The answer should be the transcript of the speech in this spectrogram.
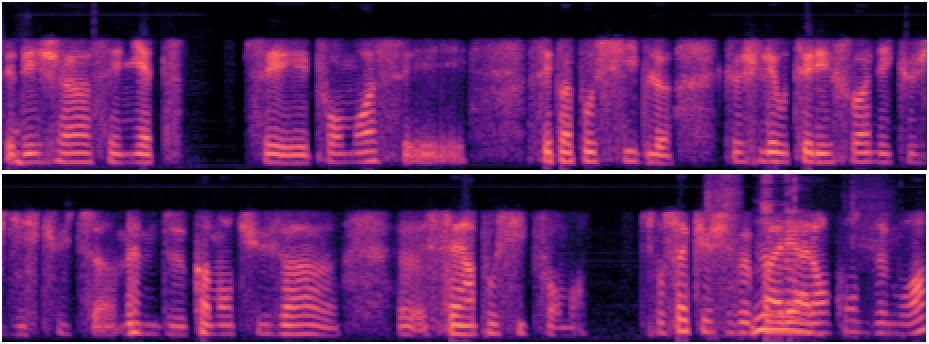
C'est déjà, c'est niette. C'est pour moi, c'est c'est pas possible que je l'ai au téléphone et que je discute euh, même de comment tu vas. euh, c'est impossible pour moi. C'est pour ça que je veux Non, pas aller non. à l'encontre de moi.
